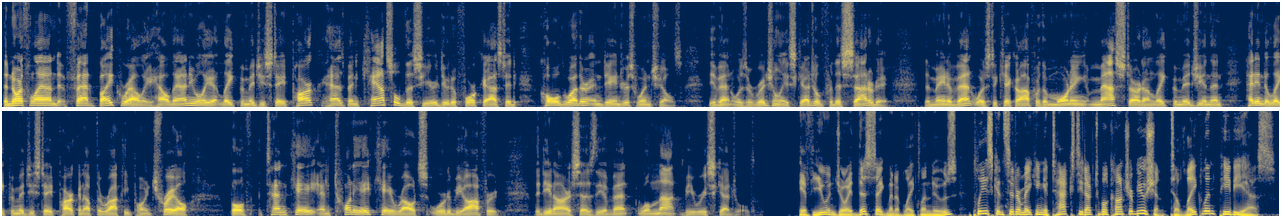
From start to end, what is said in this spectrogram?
The Northland Fat Bike Rally, held annually at Lake Bemidji State Park, has been canceled this year due to forecasted cold weather and dangerous wind chills. The event was originally scheduled for this Saturday. The main event was to kick off with a morning mass start on Lake Bemidji and then head into Lake Bemidji State Park and up the Rocky Point Trail. Both 10K and 28K routes were to be offered. The DNR says the event will not be rescheduled. If you enjoyed this segment of Lakeland News, please consider making a tax-deductible contribution to Lakeland PBS.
